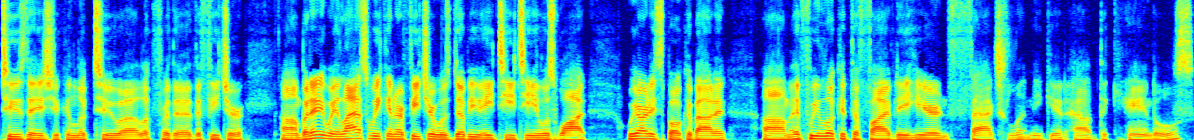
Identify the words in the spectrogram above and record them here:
Tuesdays you can look to uh, look for the the feature. Um, but anyway, last weekend our feature was WATT. It was Watt. We already spoke about it. Um, if we look at the five day here, in fact, let me get out the candles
